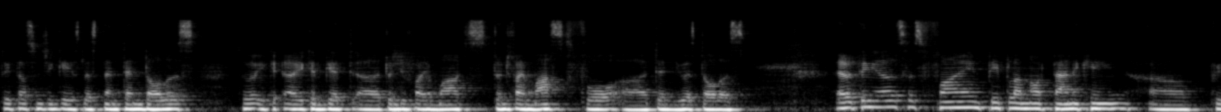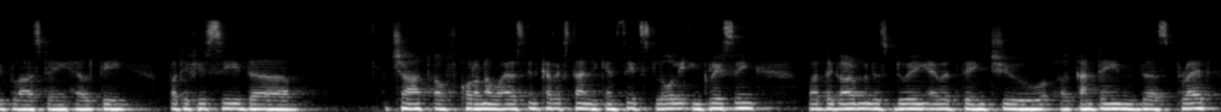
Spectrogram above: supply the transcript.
3000 tenge is less than $10 so you can, uh, you can get uh, 25 marks, 25 masks for uh, 10 US dollars. Everything else is fine. People are not panicking. Uh, people are staying healthy. But if you see the chart of coronavirus in Kazakhstan, you can see it's slowly increasing. But the government is doing everything to uh, contain the spread.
